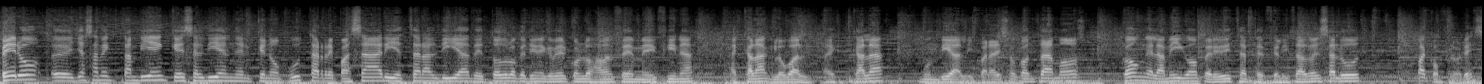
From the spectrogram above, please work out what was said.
Pero eh, ya saben también que es el día en el que nos gusta repasar y estar al día de todo lo que tiene que ver con los avances en medicina a escala global, a escala mundial. Y para eso contamos con el amigo periodista especializado en salud, Paco Flores.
